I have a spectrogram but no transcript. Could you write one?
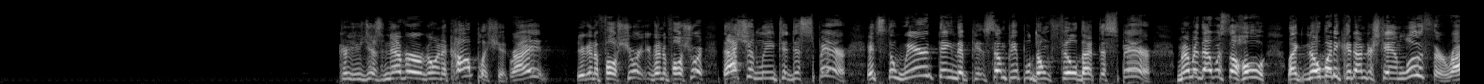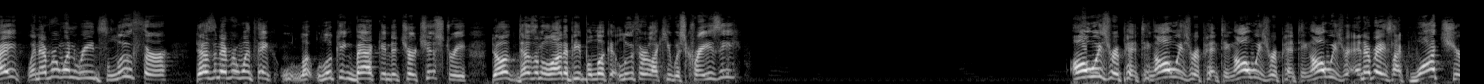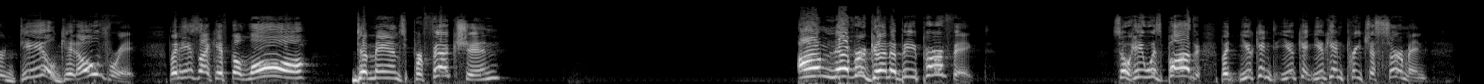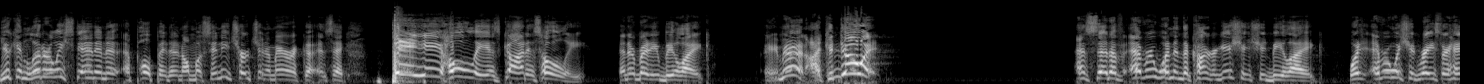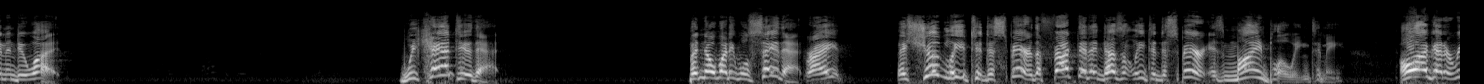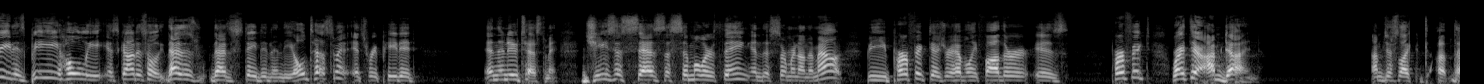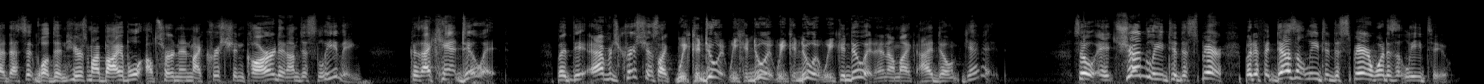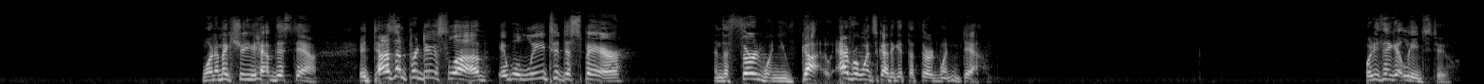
Because you just never are going to accomplish it, right? You're going to fall short, you're going to fall short. That should lead to despair. It's the weird thing that some people don't feel that despair. Remember, that was the whole, like, nobody could understand Luther, right? When everyone reads Luther, doesn't everyone think, looking back into church history, doesn't a lot of people look at Luther like he was crazy? Always repenting, always repenting, always repenting, always. Re- and everybody's like, what's your deal? Get over it. But he's like, if the law demands perfection, I'm never going to be perfect. So he was bothered. But you can, you, can, you can preach a sermon. You can literally stand in a, a pulpit in almost any church in America and say, Be ye holy as God is holy. And everybody will be like, Amen, I can do it. Instead of everyone in the congregation should be like, what, everyone should raise their hand and do what? We can't do that. But nobody will say that, right? It should lead to despair. The fact that it doesn't lead to despair is mind blowing to me. All I've got to read is be holy as God is holy. That is, that is stated in the Old Testament, it's repeated in the New Testament. Jesus says a similar thing in the Sermon on the Mount be perfect as your heavenly Father is perfect. Right there, I'm done. I'm just like, uh, that, that's it. Well, then here's my Bible. I'll turn in my Christian card and I'm just leaving because I can't do it. But the average Christian is like, we can do it, we can do it, we can do it, we can do it. And I'm like, I don't get it. So it should lead to despair. But if it doesn't lead to despair, what does it lead to? Want to make sure you have this down. It doesn't produce love, it will lead to despair. And the third one, you've got everyone's got to get the third one down. What do you think it leads to?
